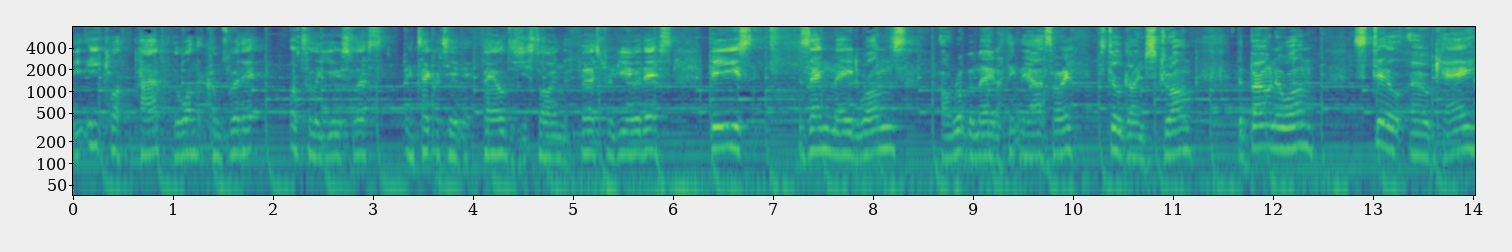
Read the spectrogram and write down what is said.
The eCloth pad, the one that comes with it, utterly useless. Integrity of it failed as you saw in the first review of this. These Zen made ones, or Rubbermaid I think they are, sorry, still going strong. The Bona one, still okay.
